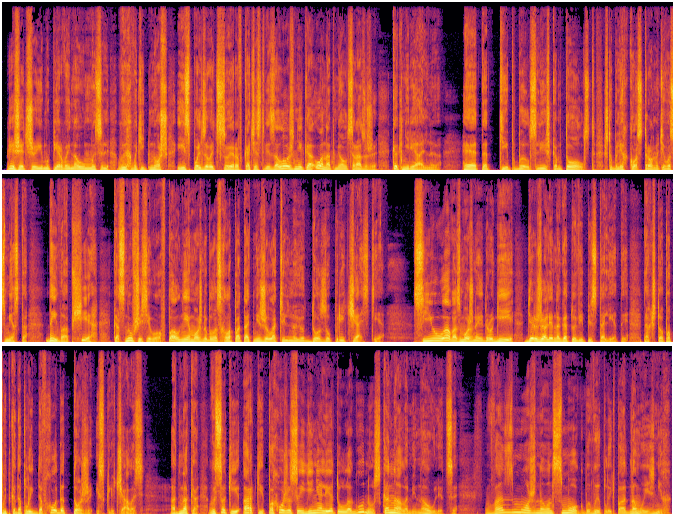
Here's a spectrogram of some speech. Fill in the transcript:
Пришедшая ему первой на ум мысль выхватить нож и использовать Сойера в качестве заложника он отмел сразу же, как нереальную. Этот тип был слишком толст, чтобы легко стронуть его с места, да и вообще Коснувшись его, вполне можно было схлопотать нежелательную дозу причастия. Сью, а, возможно, и другие, держали наготове пистолеты, так что попытка доплыть до входа тоже исключалась. Однако высокие арки, похоже, соединяли эту лагуну с каналами на улице. Возможно, он смог бы выплыть по одному из них.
